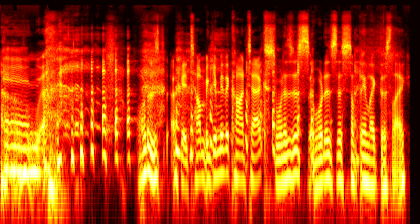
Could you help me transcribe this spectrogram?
oh. and what is okay? Tell me, give me the context. What is this? What is this? Something like this like?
